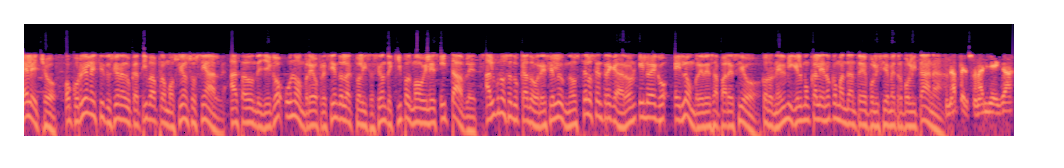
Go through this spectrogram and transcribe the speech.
El hecho ocurrió en la institución educativa Promoción Social, hasta donde llegó un hombre ofreciendo la actualización de equipos móviles y tablets. Algunos educadores y alumnos se los entregaron y luego el hombre desapareció. Coronel Miguel Moncaleno, comandante de Policía Metropolitana. Una persona llega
